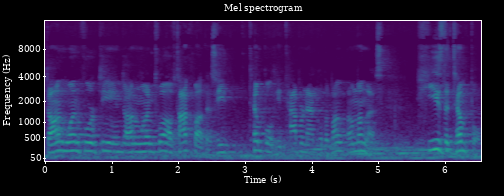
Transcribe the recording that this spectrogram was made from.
John 1.14, John 1.12 talk about this. He templed, he tabernacled among us. He's the temple.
